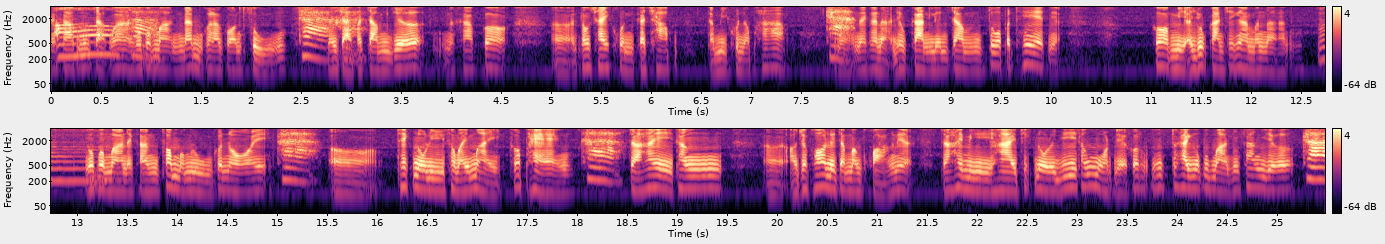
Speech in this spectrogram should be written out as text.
นะครับอ๋อเนื่องจากว่าค่ะงบประมาณด้านบุคลากรสูงค่ะรายจ่ายประจำเยอะนะครับ ก็เอ่อต้องใช้คนกระชับแต่มีคุณภาพ ค่ะนะในขณะเดียวกันเรือนจำทั่วประเทศเนี่ยก็มีอายุการใช้งานมานาน อืมงบประมาณในการซ่อมบำรุงก็น้อยค่ะ เอ่อเทคโนโลยีสมัยใหม่ก็แพง ค่ะ จะให้ทั้ง เอ่อเอาเฉพาะเรือนจำบางขวางเนี่ยจะให้มีไฮเทคโนโลยีทั้งหมดเนี่ยก็ต้องใช้งบประมาณค่อนข้างเยอะ ค่ะ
